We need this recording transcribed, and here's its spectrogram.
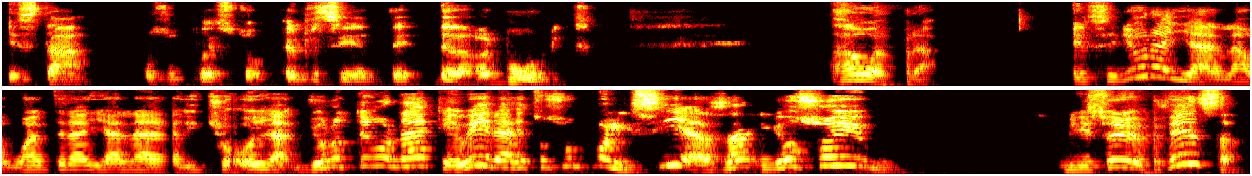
está, por supuesto, el presidente de la República. Ahora, el señor Ayala, Walter Ayala, ha dicho, oiga, yo no tengo nada que ver, ¿ah? estos son policías, ¿ah? yo soy Ministerio de Defensa.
